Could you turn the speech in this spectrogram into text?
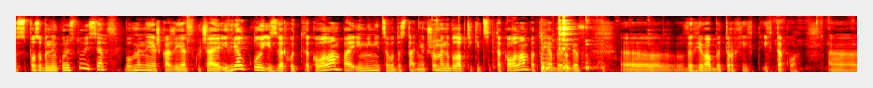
способом не користуюся, бо в мене, я ж кажу, я включаю і грілку, і зверху такова лампа, і мені цього достатньо. Якщо в мене була б тільки такова лампа, то я би робив, е, вигрівав би трохи їх, їх тако. Е,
